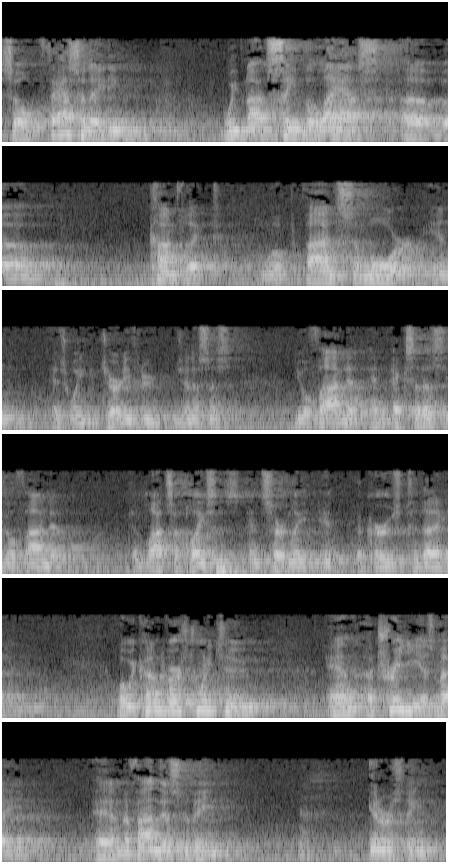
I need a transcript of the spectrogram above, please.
So fascinating. We've not seen the last of uh, conflict. We'll find some more in as we journey through Genesis. You'll find it in Exodus. You'll find it in lots of places, and certainly it occurs today. Well, we come to verse 22, and a treaty is made, and I find this to be interesting.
